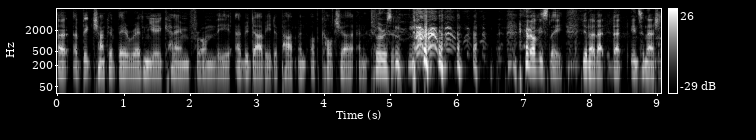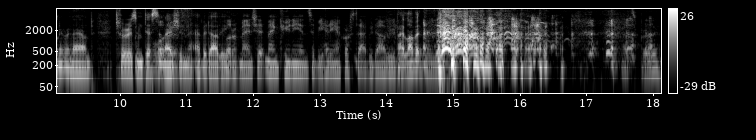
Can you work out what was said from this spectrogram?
a, a big chunk of their revenue came from the Abu Dhabi Department of Culture and Tourism, and obviously, you know that that internationally renowned tourism destination, Abu Dhabi. A lot Dhabi. of Manche- Mancunians would be heading across to Abu Dhabi. They love it. That's brilliant.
